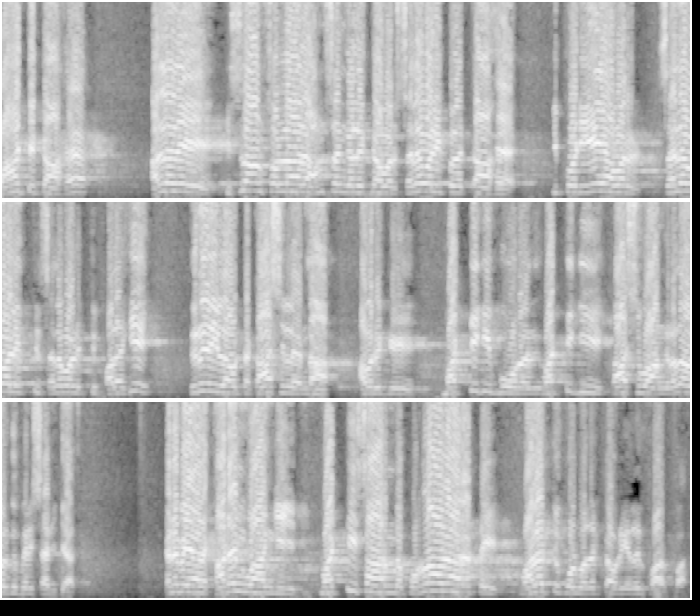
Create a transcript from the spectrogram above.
பாட்டுக்காக அல்லது இஸ்லாம் சொல்லாத அம்சங்களுக்கு அவர் செலவழிப்பதற்காக இப்படியே அவர் செலவழித்து செலவழித்து பழகி திருதியில் அவர்கிட்ட காசு இல்லைன்னா அவருக்கு வட்டிக்கு போறது வட்டிக்கு காசு வாங்குறது அவருக்கு பெருசா இருக்காது. எனவே அதை கடன் வாங்கி வட்டி சார்ந்த பொருளாதாரத்தை வளர்த்துக் கொள்வதற்கு அவர் எதிர்பார்ப்பார்.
